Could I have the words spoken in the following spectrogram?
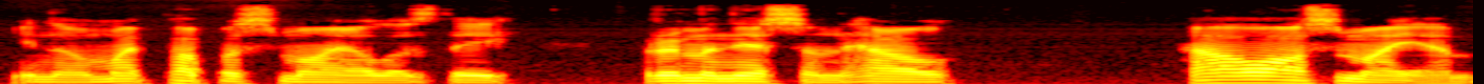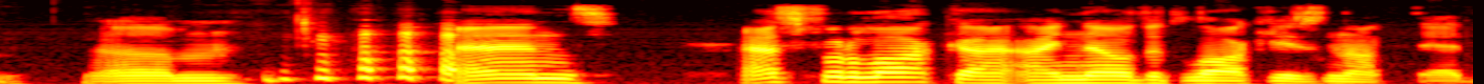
you know, my papa smile as they reminisce on how how awesome I am. Um, and as for Locke, I, I know that Locke is not dead.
